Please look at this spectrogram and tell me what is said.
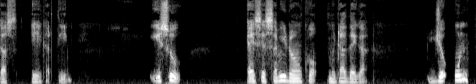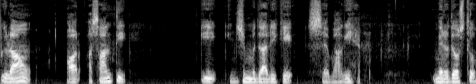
दस, एक और तीन। यीशु ऐसे सभी लोगों को मिटा देगा जो उन पीड़ाओं और अशांति की ज़िम्मेदारी के सहभागी हैं। मेरे दोस्तों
